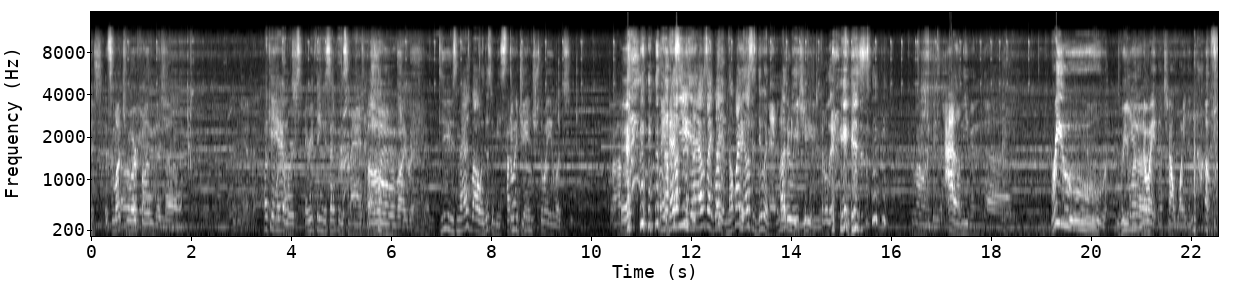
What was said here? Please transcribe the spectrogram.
this? It's much Oh more fun gosh. than. Uh, Okay, that works. Everything except for the smash oh my god. Dude, smash ball with this would be How do I change the way he looks? Um, Wait, that's you. I was like, wait, nobody else is doing that. It How do we change you. colors? who do I want to be? I don't even. Um, Ryu! We Ryu? wanna- No, wait, that's not white enough.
